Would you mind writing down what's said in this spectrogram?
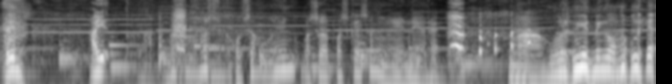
Rin, ayo. Mas, mas, gak usah main pas pas kesan ini rek. Ngawur gini ngomongnya.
